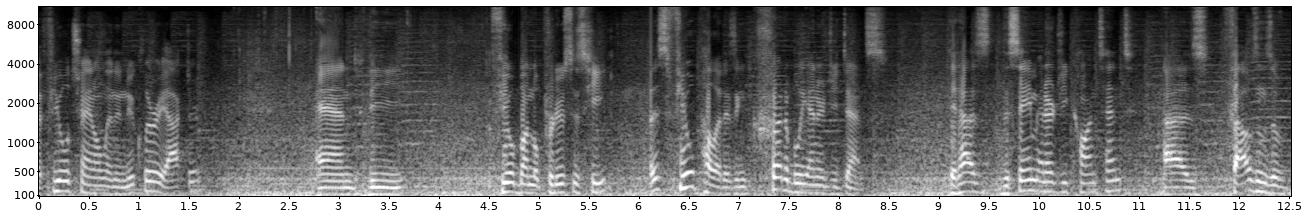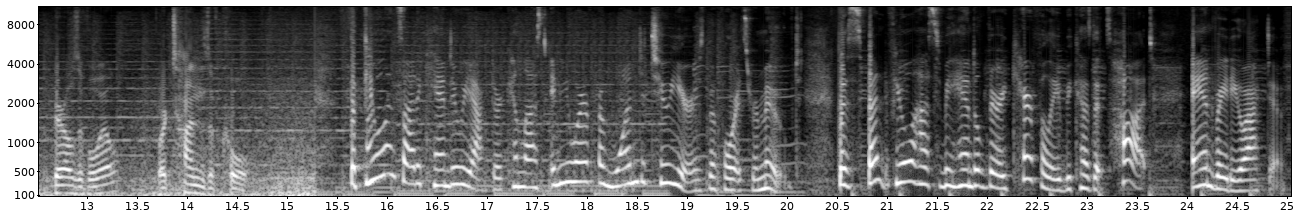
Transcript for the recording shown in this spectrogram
a fuel channel in a nuclear reactor and the fuel bundle produces heat. This fuel pellet is incredibly energy dense. It has the same energy content as thousands of barrels of oil or tons of coal. Fuel inside a CANDU reactor can last anywhere from one to two years before it's removed. The spent fuel has to be handled very carefully because it's hot and radioactive.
